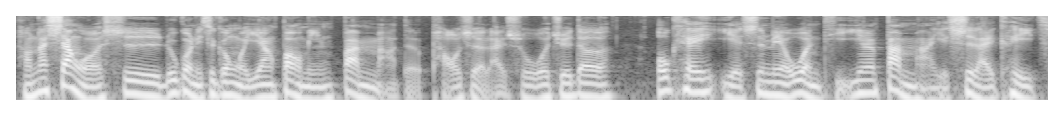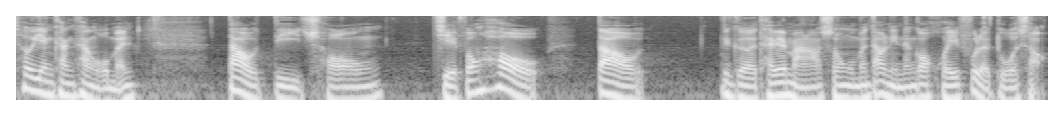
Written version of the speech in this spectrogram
好，那像我是，如果你是跟我一样报名半马的跑者来说，我觉得 OK 也是没有问题，因为半马也是来可以测验看看我们到底从解封后到那个台北马拉松，我们到底能够恢复了多少。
